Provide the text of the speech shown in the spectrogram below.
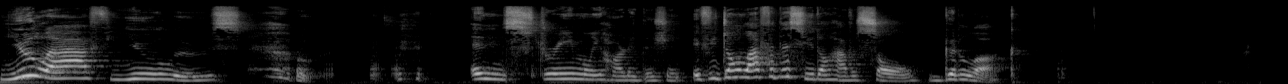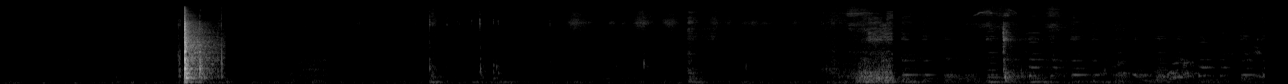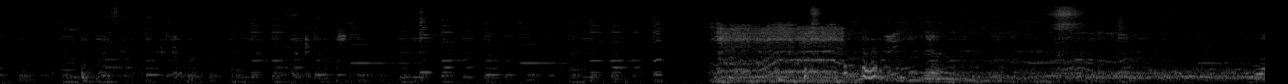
You laugh, you lose. Extremely hard edition. If you don't laugh at this, you don't have a soul. Good luck.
